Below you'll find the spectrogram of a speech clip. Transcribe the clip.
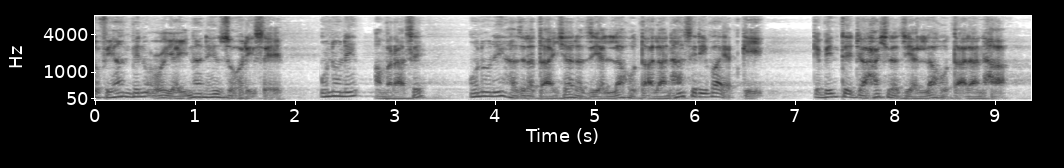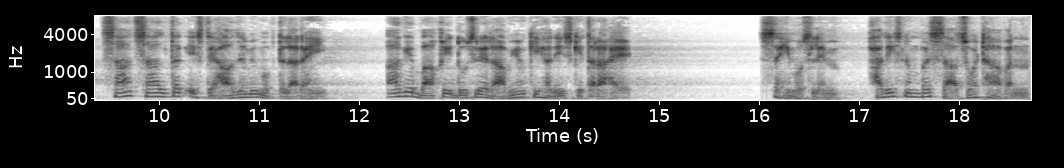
سفیان بن عیینہ نے زہری سے، انہوں نے امرہ سے، انہوں نے حضرت عائشہ رضی اللہ تعالیٰ عنہ سے روایت کی کہ بنت جہش رضی اللہ تعالیٰ عنہ سات سال تک استحاضے میں مبتلا رہیں۔ آگے باقی دوسرے راویوں کی حدیث کی طرح ہے۔ صحیح مسلم، حدیث نمبر سات سو اٹھاون۔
